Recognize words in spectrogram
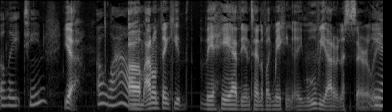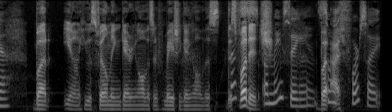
a late teen? Yeah, Oh wow. um, I don't think he they, he had the intent of like making a movie out of it necessarily. yeah. but you know he was filming, getting all this information, getting all this this That's footage. Amazing. But so I- much foresight.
